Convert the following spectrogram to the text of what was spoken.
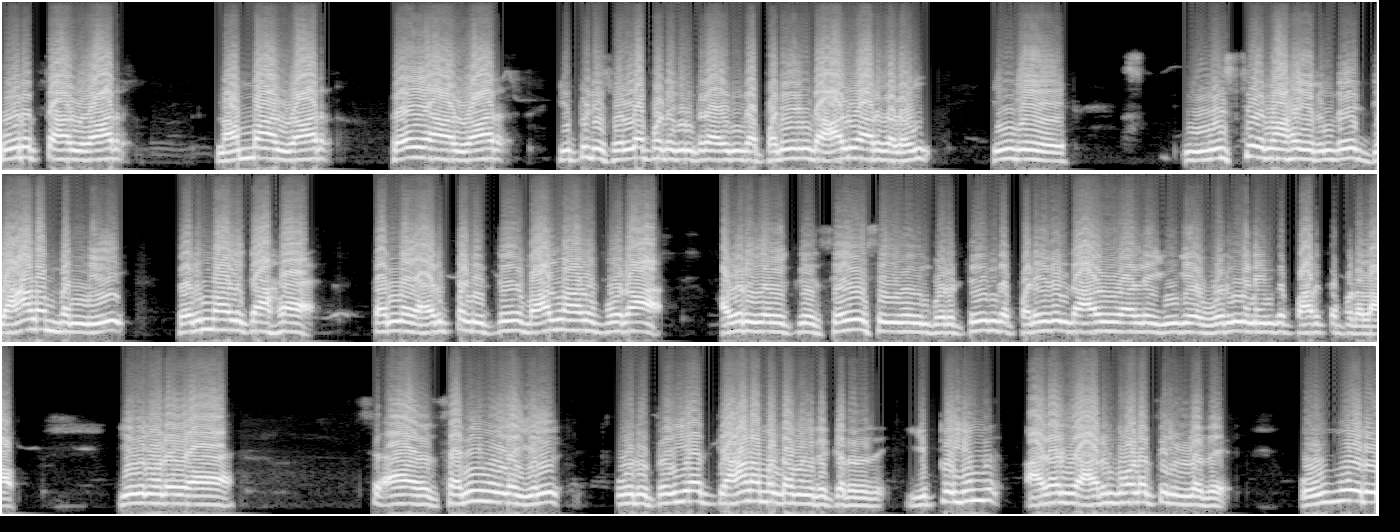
கூரத்தாழ்வார் நம்மாழ்வார் பேயாழ்வார் இப்படி சொல்லப்படுகின்ற இந்த பனிரெண்டு ஆழ்வார்களும் இங்கே நிச்சயமாக இருந்து தியானம் பண்ணி பெருமாளுக்காக தன்னை அர்ப்பணித்து வாழ்நாள் பூரா அவர்களுக்கு சேவை செய்வதன் பொருட்டு இந்த பனிரெண்டு ஆழ்வார்களை இங்கே ஒருங்கிணைந்து பார்க்கப்படலாம். இதனுடைய ச- சனி மூலையில் ஒரு பெரிய தியான மண்டபம் இருக்கிறது. இப்பயும் அழகு அருங்கோணத்தில் உள்ளது. ஒவ்வொரு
